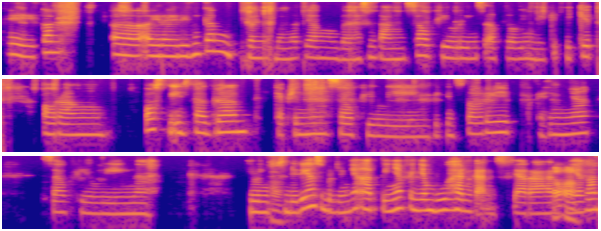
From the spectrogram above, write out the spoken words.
Oke, kan eh, akhir-akhir ini kan banyak banget yang bahas tentang self healing, self healing dikit-dikit orang post di Instagram captionnya self healing, bikin story captionnya self healing. Nah, healing itu Ah, sendiri yang sebenarnya artinya penyembuhan kan, secara ah, harfiah ah. kan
